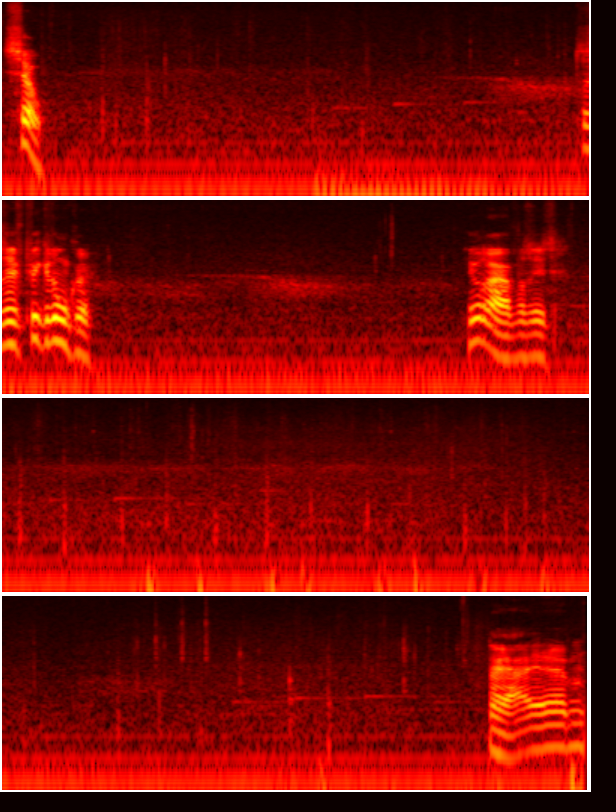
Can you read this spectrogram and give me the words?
Zo. Het was even pikken donker. Heel raar was dit. Nou ja, ehm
